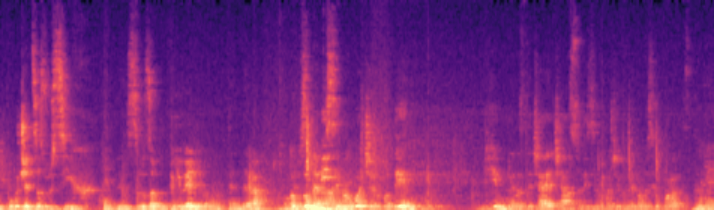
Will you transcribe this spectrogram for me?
і виходить з усіх з- закупівель е, тендера. Тобто на встигають. 8 робочих годин їм не вистачає часу, 8 робочих годин, все порадити. Ні,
